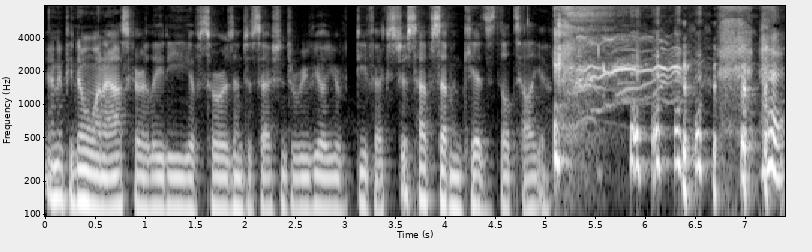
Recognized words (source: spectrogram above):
And if you don't want to ask Our Lady of Sorrows intercession to reveal your defects, just have seven kids. They'll tell you.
